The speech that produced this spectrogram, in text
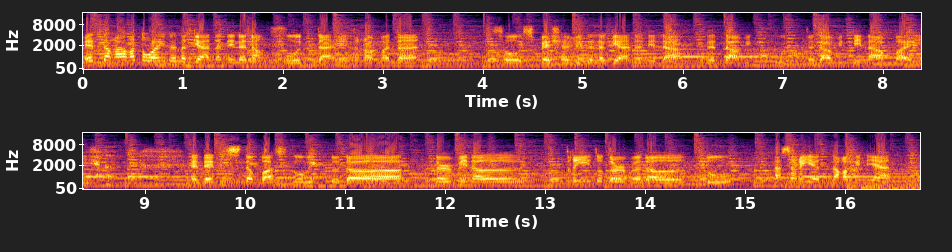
And nakakatuwa yung lalagyanan nila ng food dahil Ramadan. So, special yung lalagyanan nila. And ang daming food, daming tinapay. And then, this is the bus going to the Terminal 3 to Terminal 2. Nasa Riyadh na kami niyan.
